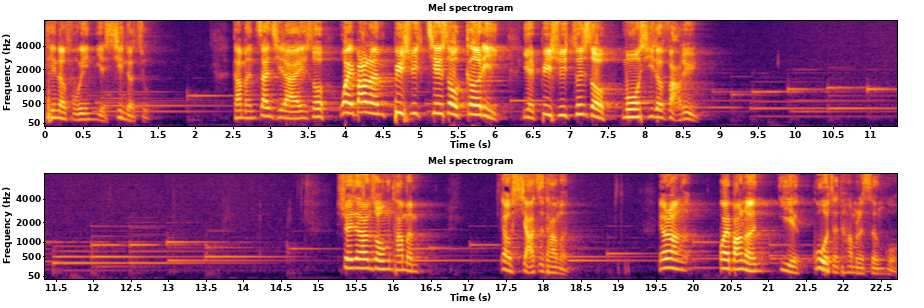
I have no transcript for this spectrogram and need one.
听了福音，也信了主。他们站起来说：外邦人必须接受割礼，也必须遵守摩西的法律。”所以在当中，他们要辖制他们，要让外邦人也过着他们的生活，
